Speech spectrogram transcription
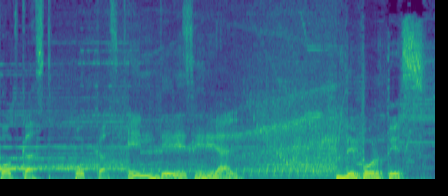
Podcast, podcast en interés general. Deportes.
